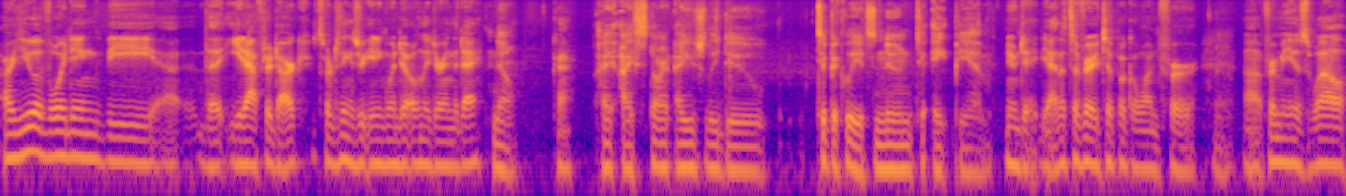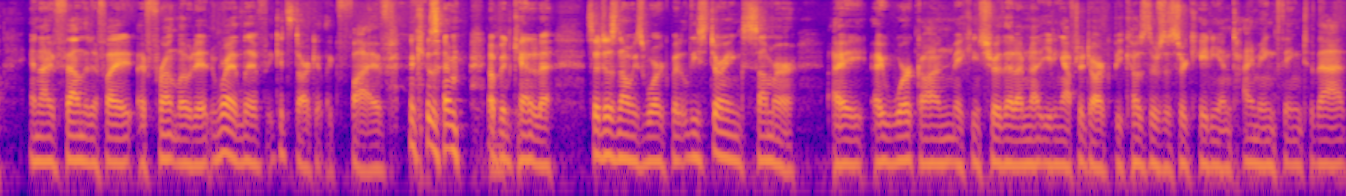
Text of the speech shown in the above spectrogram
Are you avoiding the uh, the eat after dark sort of thing? Is your eating window only during the day? No, Okay. I, I start. I usually do. Typically, it's noon to eight p.m. Noon date. Yeah, that's a very typical one for uh, for me as well. And I've found that if I, I front load it, where I live, it gets dark at like five because I'm up in Canada, so it doesn't always work. But at least during summer, I I work on making sure that I'm not eating after dark because there's a circadian timing thing to that.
